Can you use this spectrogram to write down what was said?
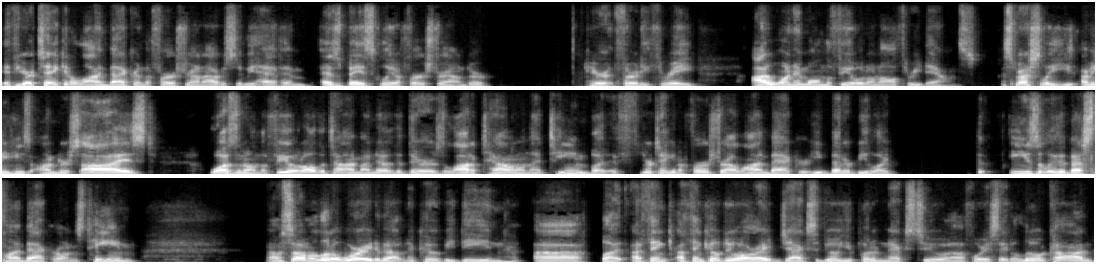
if you're taking a linebacker in the first round, obviously we have him as basically a first rounder here at 33. I want him on the field on all three downs, especially he, I mean, he's undersized, wasn't on the field all the time. I know that there's a lot of talent on that team, but if you're taking a first round linebacker, he better be like the, easily the best linebacker on his team. Uh, so I'm a little worried about Nakobe Dean, uh, but I think I think he'll do all right. Jacksonville, you put him next to uh, Foyesade Oluokun.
